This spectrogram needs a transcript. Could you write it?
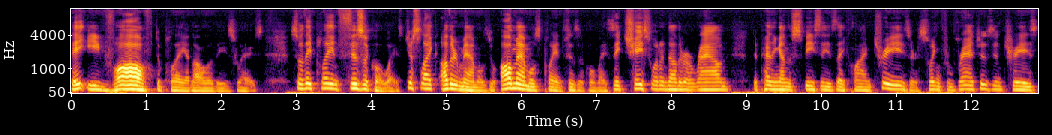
They evolved to play in all of these ways. So they play in physical ways, just like other mammals do. All mammals play in physical ways. They chase one another around. Depending on the species, they climb trees or swing from branches in trees.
